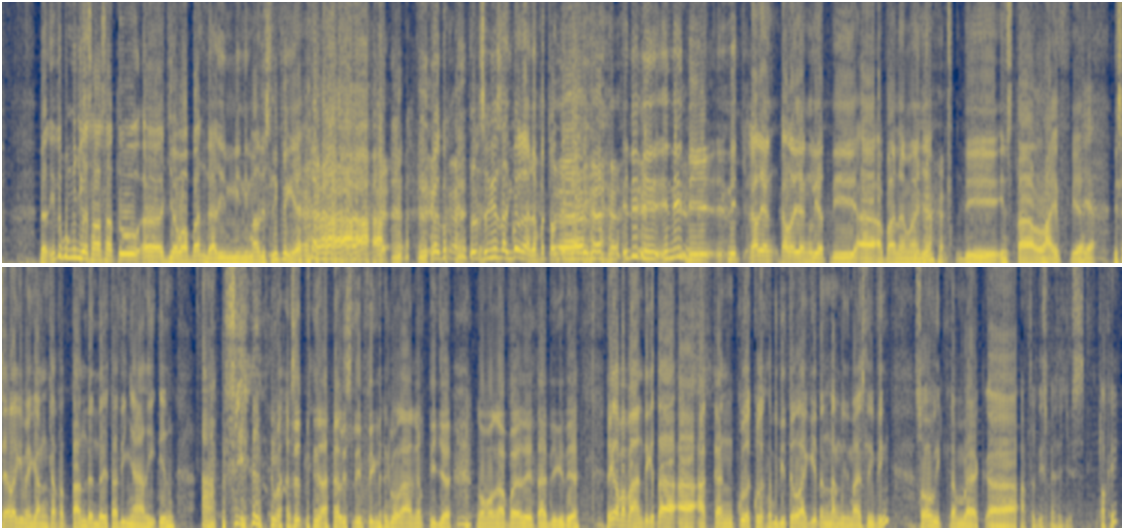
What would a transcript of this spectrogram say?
Dan itu mungkin juga salah satu eh, jawaban dari minimalis living ya. Gak, gua, seriusan gue gak dapat contekan. ini di ini di ini kalau yang kalau yang lihat di eh, apa namanya di Insta Live ya. Iya. Ini saya lagi megang catatan dan dari tadi nyariin apa sih yang dimaksud minimalis living dan gue gak ngerti aja ngomong apa dari tadi gitu ya. Jadi gak apa-apa nanti kita uh, akan kulek-kulek lebih detail lagi tentang minimalis living. So we come back uh, after these messages. Oke?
